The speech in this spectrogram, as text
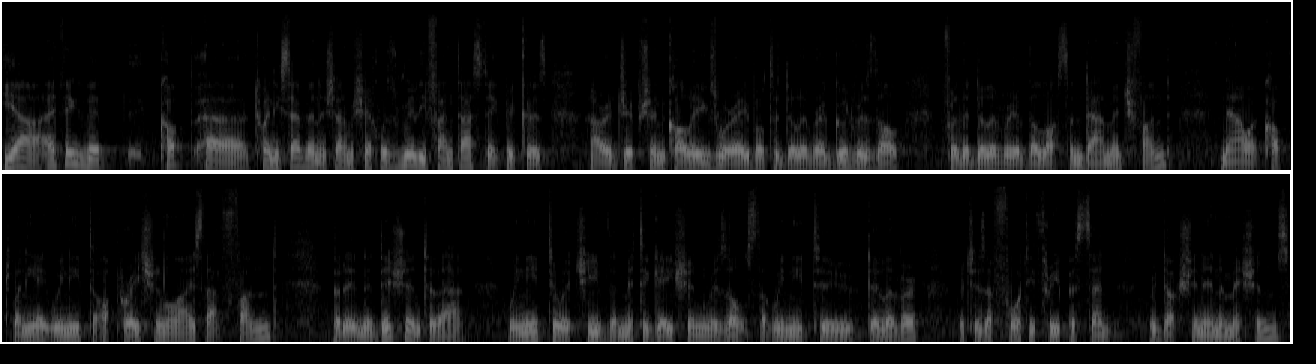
Yeah, I think that COP27 uh, in Sharm el-Sheikh was really fantastic because our Egyptian colleagues were able to deliver a good result for the delivery of the loss and damage fund. Now at COP28 we need to operationalize that fund, but in addition to that, we need to achieve the mitigation results that we need to deliver, which is a 43% reduction in emissions.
